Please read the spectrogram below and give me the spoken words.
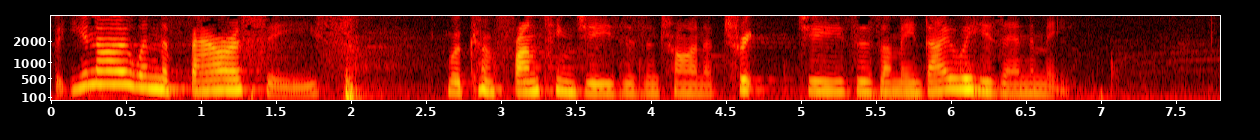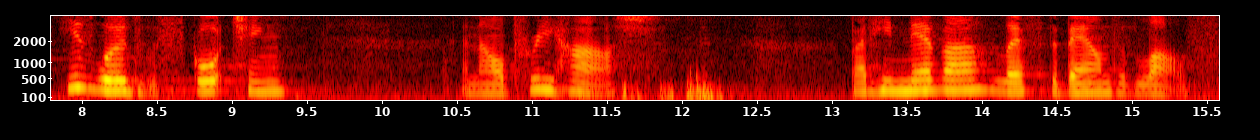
But you know, when the Pharisees were confronting Jesus and trying to trick Jesus. I mean, they were his enemy. His words were scorching and they were pretty harsh, but he never left the bounds of love.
